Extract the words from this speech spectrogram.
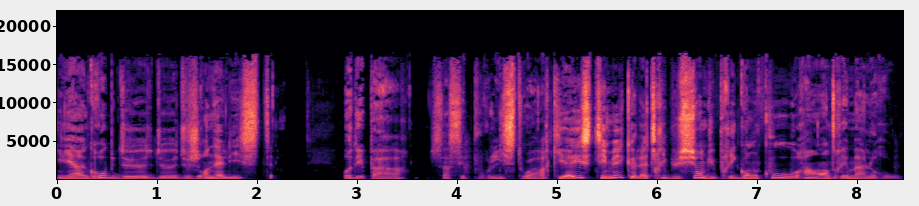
Il y a un groupe de, de journalistes, au départ, ça c'est pour l'histoire, qui a estimé que l'attribution du prix Goncourt à André Malraux,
